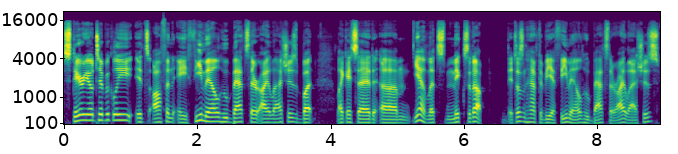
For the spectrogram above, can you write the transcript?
Stereotypically, it's often a female who bats their eyelashes, but like I said, um, yeah, let's mix it up. It doesn't have to be a female who bats their eyelashes.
